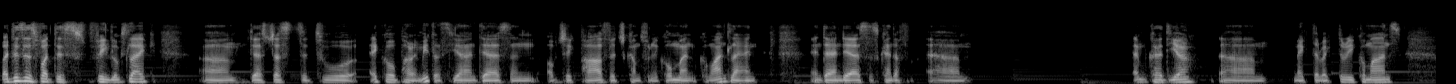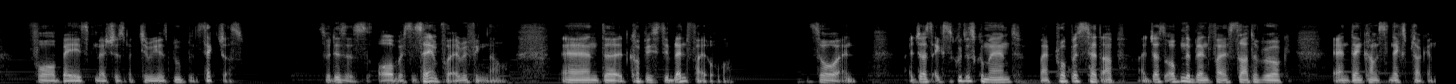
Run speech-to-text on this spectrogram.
but this is what this thing looks like. Um, there's just the two echo parameters here, and there's an object path which comes from the command command line, and then there's this kind of um, mkdir um, make directory commands for base meshes, materials, blueprints, textures. So this is always the same for everything now. And uh, it copies the blend file over. So and I just execute this command, my prop is set up, I just open the blend file, start to work, and then comes the next plugin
